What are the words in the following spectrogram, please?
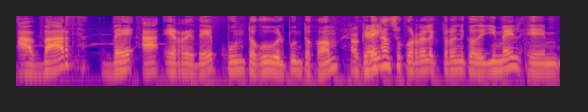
a bard, B-A-R-D.google.com Y dejan su correo electrónico de Gmail em,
